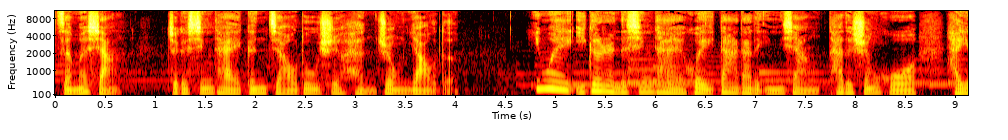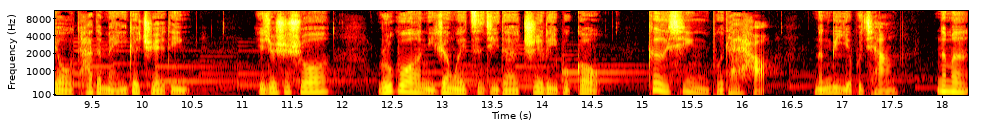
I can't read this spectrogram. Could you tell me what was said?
怎么想？这个心态跟角度是很重要的，因为一个人的心态会大大的影响他的生活，还有他的每一个决定。也就是说，如果你认为自己的智力不够，个性不太好，能力也不强，那么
